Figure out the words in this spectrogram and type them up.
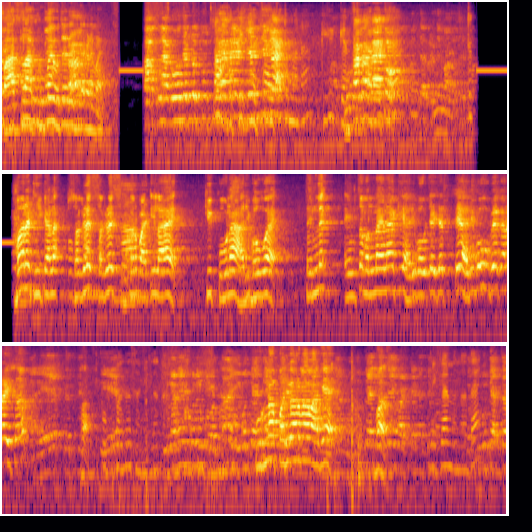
पाच लाख रुपये होते त्यांच्याकडे माहिती पाच लाख होते तर तू काय? बरं ठीक आहे ना. सगळे सगळे सुंदर पाटील आहे की कोण आहे हरिभाऊ आहे? त्यांना यांचं म्हणणं आहे ना की हरिभाऊच्या ह्याच्यात ते हरिभाऊ उभे करा इथं हा. पप्पानं सांगितलं आहे. पूर्ण परिवार मा मागे आहे बस मी काय म्हणत आहे अरे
